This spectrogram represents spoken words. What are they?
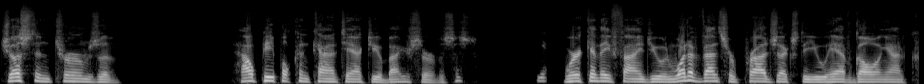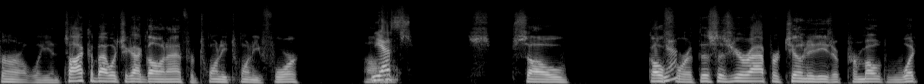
just in terms of how people can contact you about your services. Yep. Where can they find you, and what events or projects do you have going on currently? And talk about what you got going on for 2024. Um, yes. So Go yeah. for it. This is your opportunity to promote what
